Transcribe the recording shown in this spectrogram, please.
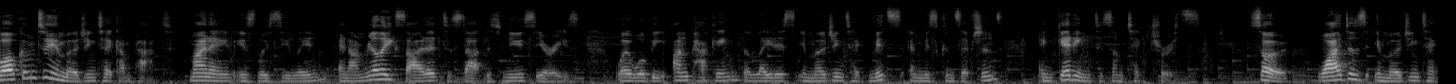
Welcome to Emerging Tech Unpacked. My name is Lucy Lin, and I'm really excited to start this new series where we'll be unpacking the latest emerging tech myths and misconceptions and getting to some tech truths. So, why does Emerging Tech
